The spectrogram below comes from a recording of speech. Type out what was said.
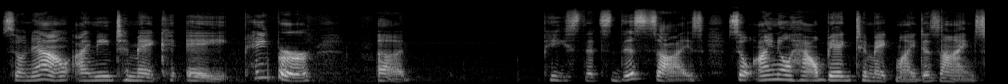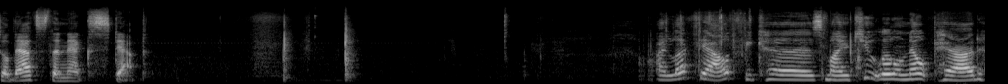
So now I need to make a paper uh, piece that's this size so I know how big to make my design. So that's the next step. I lucked out because my cute little notepad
